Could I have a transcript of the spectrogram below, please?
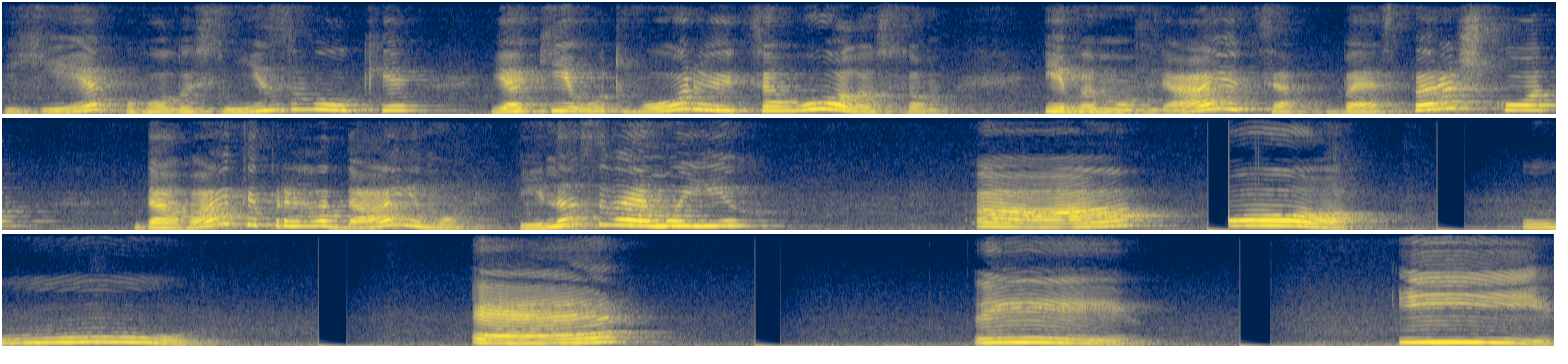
є голосні звуки, які утворюються голосом і вимовляються без перешкод. Давайте пригадаємо і назвемо їх. А, О, У, Е, И, І.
